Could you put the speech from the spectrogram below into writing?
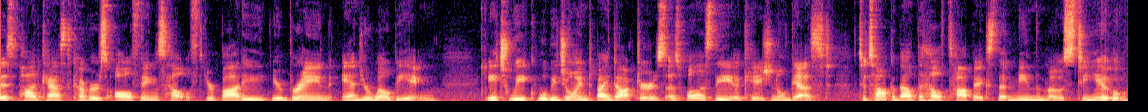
This podcast covers all things health your body, your brain, and your well being. Each week, we'll be joined by doctors as well as the occasional guest to talk about the health topics that mean the most to you.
